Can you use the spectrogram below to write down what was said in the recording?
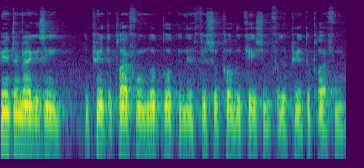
Panther Magazine, the Panther Platform Lookbook, and the official publication for the Panther Platform.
